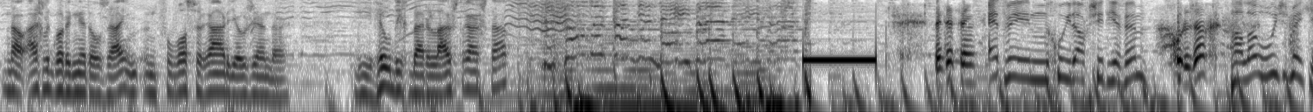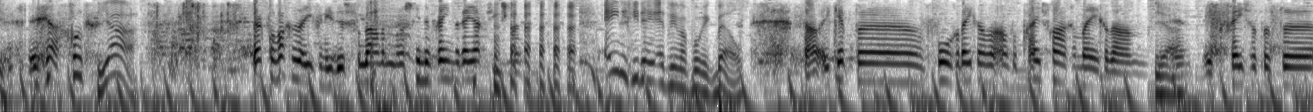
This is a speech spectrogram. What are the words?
nou, eigenlijk wat ik net al zei, een- een volwassen radiozender die heel dicht bij de luisteraar staat. Met Edwin. Edwin, goeiedag City FM. Goedendag. Hallo, hoe is het met je? Ja, goed. Ja, Ja, ik verwacht het even niet, dus vandaar dat misschien een vreemde reacties. enig idee Edwin waarvoor ik bel? nou, ik heb eh, vorige week aan een aantal prijsvragen meegedaan. Ja. En ik vrees dat het eh,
